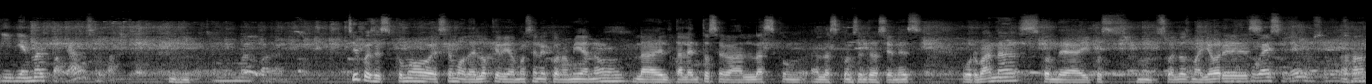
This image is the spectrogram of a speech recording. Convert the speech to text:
Y bien mal pagadas, ujú. Son muy mal pagadas. Sí, pues es como ese modelo que veíamos en economía, ¿no? La, el talento se va a las, con- a las concentraciones urbanas, donde hay pues mm, sueldos mayores. Fuga de cerebros. ¿no? Ajá.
